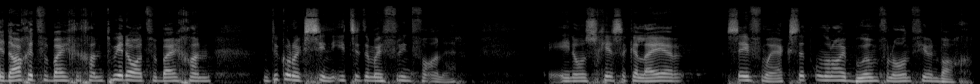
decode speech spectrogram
'n dag het verbygegaan, twee dae het verbygegaan en toe kon ek sien iets het in my vriend verander. En ons geestelike leier sê vir my, ek sit onder daai boom vanaand vir jou en wag.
